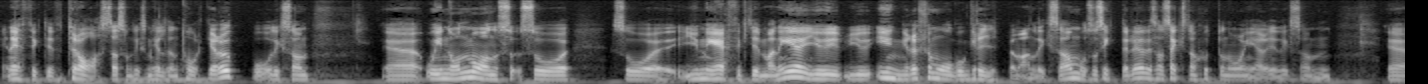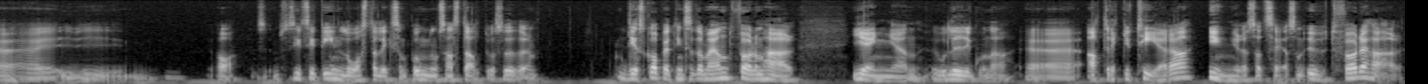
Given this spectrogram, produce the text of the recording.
en effektiv trasa som liksom hela tiden torkar upp och, liksom, eh, och i någon mån så, så, så, eh, ju mer effektiv man är ju, ju yngre förmågor griper man liksom och så sitter det liksom 16-17-åringar i liksom eh, i, ja, sitter inlåsta liksom på ungdomsanstalter och så vidare. Det skapar ett incitament för de här gängen och ligorna eh, att rekrytera yngre så att säga som utför det här.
